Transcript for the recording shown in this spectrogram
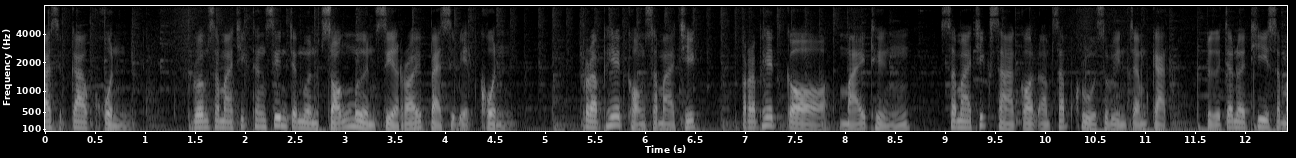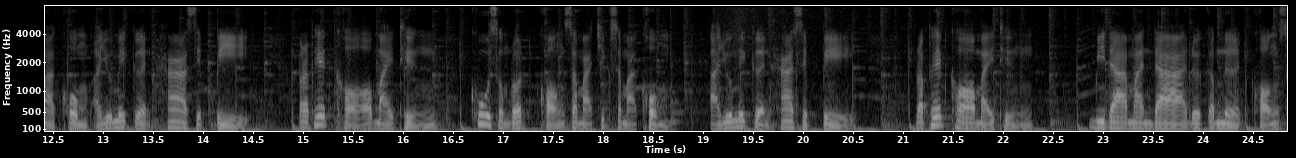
499 คน รวมสมาชิกทั้งสิ้นจำนวน 2481 คน ประเภทของสมาชิก ประเภทกอหมายถึง สมาชิกสากลออมทรัพย์ครูสุรินจำกัด หรือเจ้าหน้าที่สมาคมอายุไม่เกิน 50 ปี ประเภทขอหมายถึง คู่สมรสของสมาชิกสมาคม อายุไม่เกิน 50 ปี ประเภทคอหมายถึง บิดามารดาโดยกำเนิดของส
